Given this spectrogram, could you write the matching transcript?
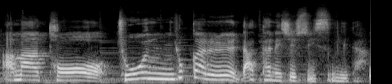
아마 더 좋은 효과를 나타내실 수 있습니다.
